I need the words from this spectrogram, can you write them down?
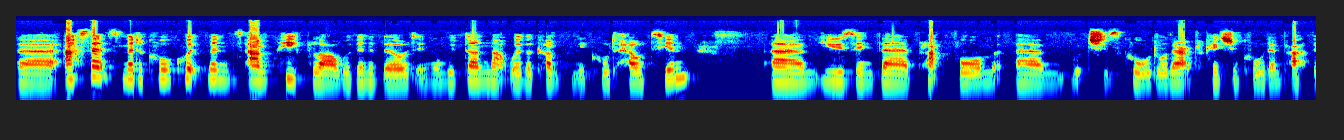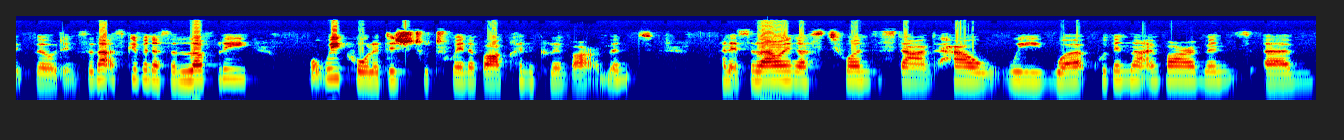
uh, assets, medical equipment, and people are within a building. And we've done that with a company called Haltian, um, using their platform, um, which is called, or their application called Empathic Building. So that's given us a lovely, what we call a digital twin of our clinical environment. And it's allowing us to understand how we work within that environment. Um,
